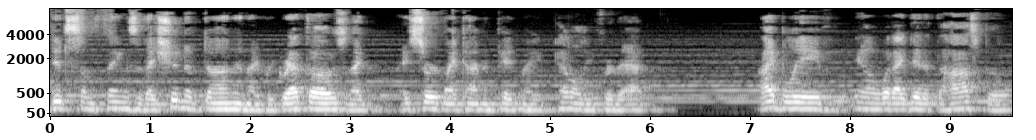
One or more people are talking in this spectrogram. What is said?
did some things that I shouldn't have done and I regret those and I, I served my time and paid my penalty for that, I believe, you know, what I did at the hospital,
